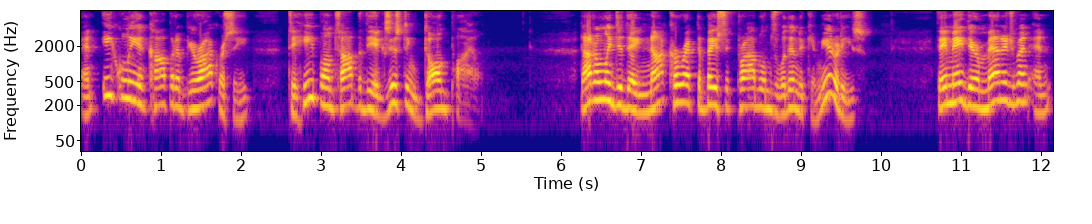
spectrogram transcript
and equally incompetent bureaucracy to heap on top of the existing dog pile. Not only did they not correct the basic problems within the communities, they made their management and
